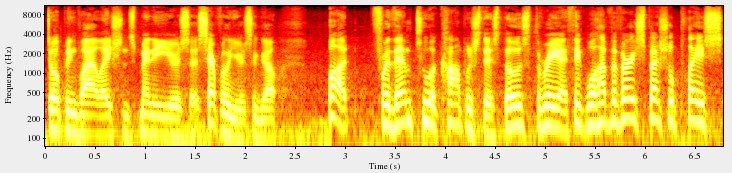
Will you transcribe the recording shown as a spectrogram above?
doping violations many years, uh, several years ago. But for them to accomplish this, those three, I think, will have a very special place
